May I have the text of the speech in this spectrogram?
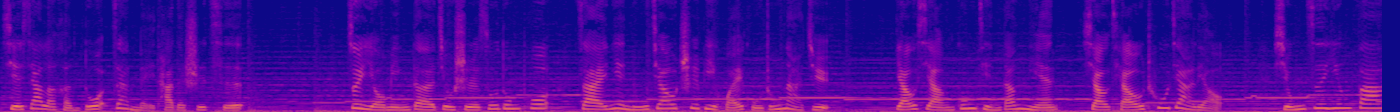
写下了很多赞美他的诗词。最有名的就是苏东坡在《念奴娇·赤壁怀古》中那句：“遥想公瑾当年，小乔出嫁了，雄姿英发，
